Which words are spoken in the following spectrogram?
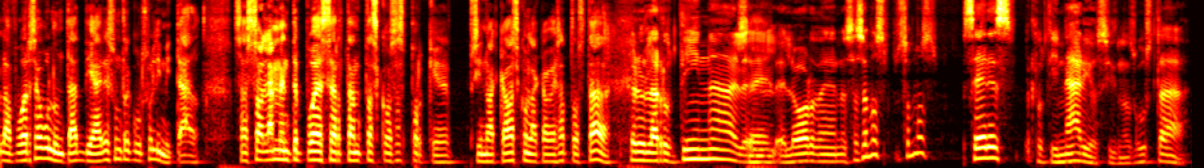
la, fuerza de voluntad diaria es un recurso limitado. O sea, solamente puedes hacer tantas cosas porque si no acabas con la cabeza tostada. Pero la rutina, el, sí. el, el orden, o sea, somos, somos seres rutinarios y nos gusta,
